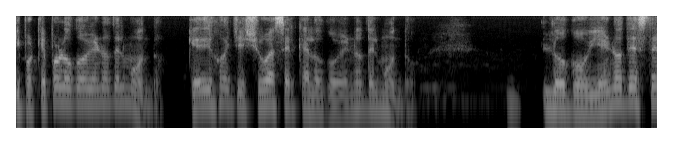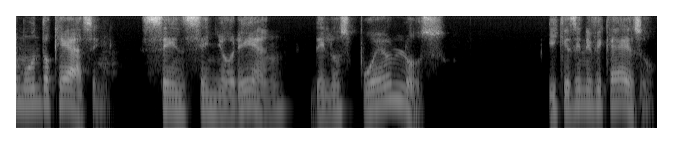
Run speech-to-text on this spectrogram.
¿Y por qué por los gobiernos del mundo? ¿Qué dijo Yeshua acerca de los gobiernos del mundo? Los gobiernos de este mundo, ¿qué hacen? Se enseñorean de los pueblos. ¿Y qué significa eso?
